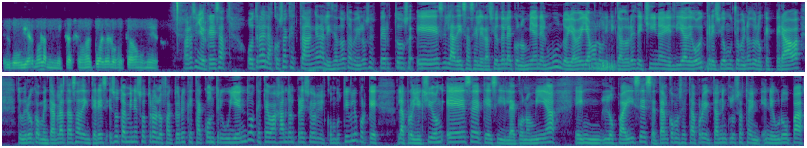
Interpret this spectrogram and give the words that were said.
el gobierno, la administración actual de los Estados Unidos. Ahora, señor Cresa, otra de las cosas que están analizando también los expertos es la desaceleración de la economía en el mundo. Ya veíamos los indicadores de China en el día de hoy, creció mucho menos de lo que esperaba, tuvieron que aumentar la tasa de interés. Eso también es otro de los factores que está contribuyendo a que esté bajando el precio del combustible, porque la proyección es eh, que si la economía en los países, eh, tal como se está proyectando incluso hasta en, Europa,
